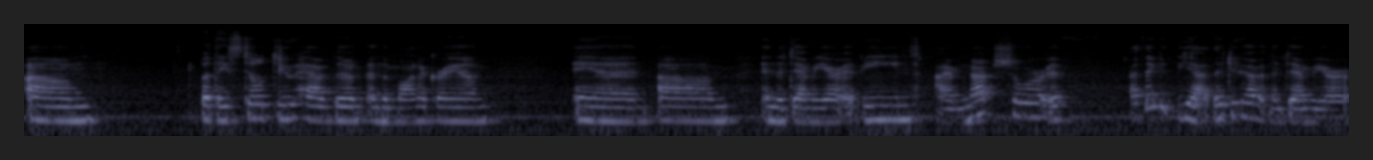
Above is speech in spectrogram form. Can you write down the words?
um, but they still do have them in the monogram and um, in the Damier Ebene. I'm not sure if I think, yeah, they do have it in the Damier,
